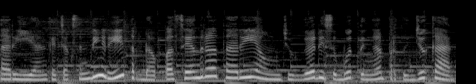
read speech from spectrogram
tarian kecak sendiri terdapat sendra tari yang juga disebut dengan pertunjukan.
